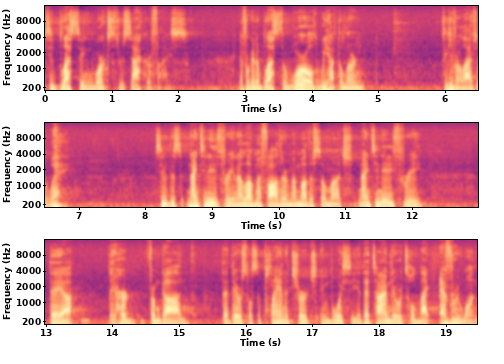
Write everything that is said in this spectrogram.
See, blessing works through sacrifice if we're going to bless the world, we have to learn to give our lives away. See, this 1983, and I love my father and my mother so much. 1983, they, uh, they heard from God that they were supposed to plant a church in Boise. At that time, they were told by everyone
